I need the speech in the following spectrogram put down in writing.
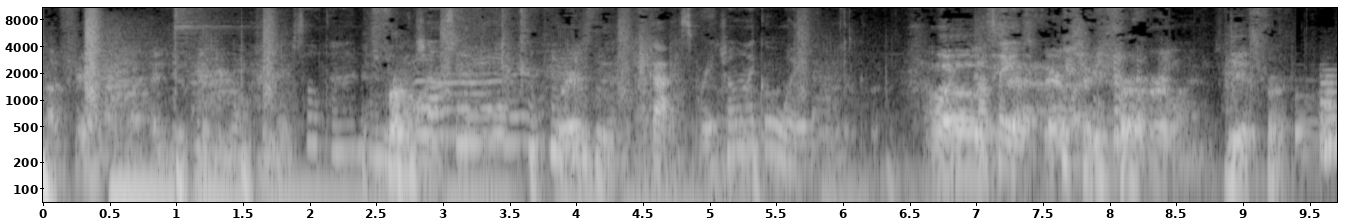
Not enough. It just made me wrong too. Rehearsal time. It's and fur Rachel's line. here. Where is this? Guys, Rachel and I go way back. Oh, I'll tell you later. Fair Should be lines. fur. Fur lines. Yes, fur.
